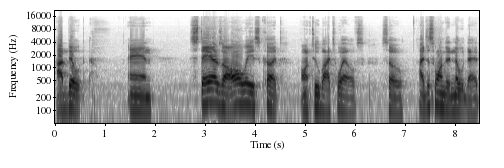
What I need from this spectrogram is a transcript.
I built. And stairs are always cut on 2 by 12s So I just wanted to note that.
